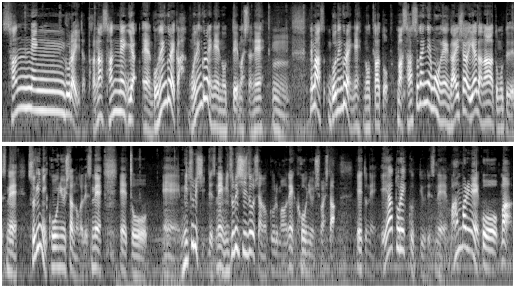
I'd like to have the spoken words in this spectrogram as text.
3年ぐらいだったかな ?3 年、いや、えー、5年ぐらいか。5年ぐらいね、乗ってましたね。うん。で、まあ、5年ぐらいね、乗った後。まあ、さすがにね、もうね、外車は嫌だなと思ってですね、次に購入したのがですね、えっ、ー、と、えー、三菱ですね。三菱自動車の車をね、購入しました。えっ、ー、とね、エアトレックっていうですね、あんまりね、こう、まあ、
